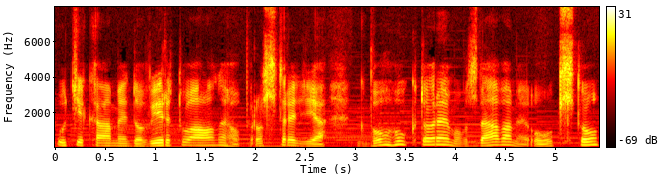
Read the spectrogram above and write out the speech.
utekáme do virtuálneho prostredia k Bohu, ktorému vzdávame úctu,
